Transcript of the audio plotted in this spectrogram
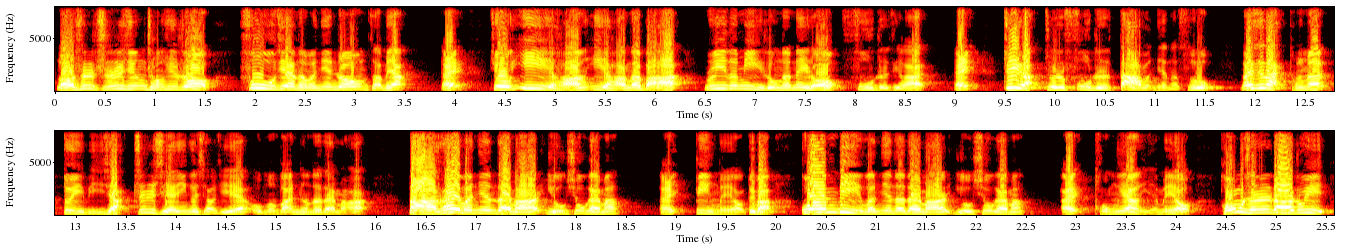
老师执行程序之后，附件的文件中怎么样？哎。就一行一行的把 README 中的内容复制进来，哎，这个就是复制大文件的思路。那现在同学们对比一下之前一个小节我们完成的代码，打开文件代码有修改吗？哎，并没有，对吧？关闭文件的代码有修改吗？哎，同样也没有。同时大家注意，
